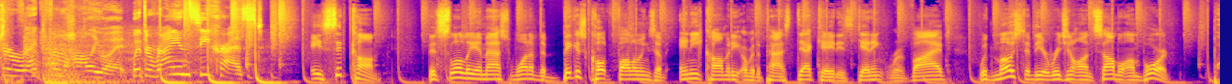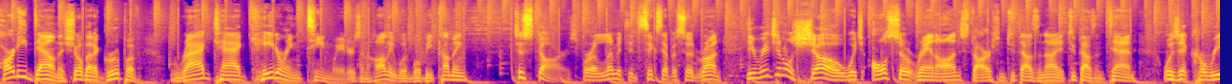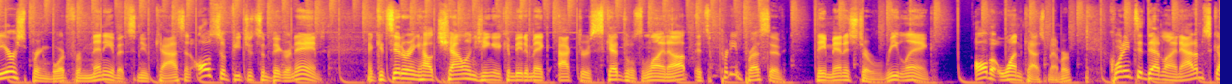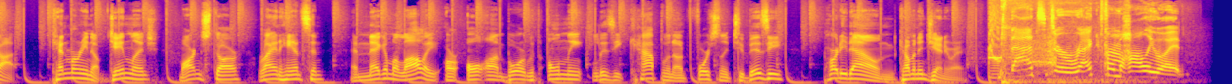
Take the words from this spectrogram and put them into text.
Direct from Hollywood with Ryan Seacrest. A sitcom that slowly amassed one of the biggest cult followings of any comedy over the past decade is getting revived with most of the original ensemble on board. Party Down, the show about a group of ragtag catering team waiters in Hollywood, will be coming to Starz for a limited six episode run. The original show, which also ran on Starz from 2009 to 2010, was a career springboard for many of its new casts and also featured some bigger names. And considering how challenging it can be to make actors' schedules line up, it's pretty impressive they managed to relink all but one cast member. According to Deadline, Adam Scott, Ken Marino, Jane Lynch, Martin Starr, Ryan Hansen, and Megan Mullally are all on board, with only Lizzy Caplan unfortunately too busy. Party down, coming in January. That's direct from Hollywood.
